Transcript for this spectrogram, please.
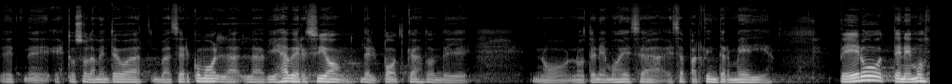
eh, esto solamente va, va, a ser como la, la, vieja versión del podcast, donde no, no tenemos esa, esa, parte intermedia. Pero tenemos,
